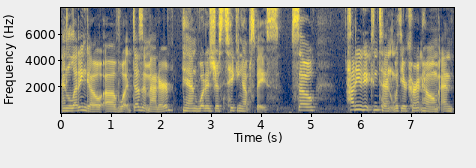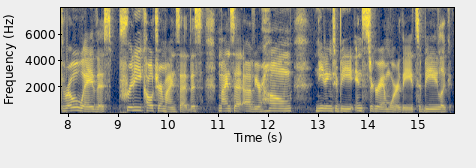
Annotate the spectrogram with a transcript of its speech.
and letting go of what doesn't matter and what is just taking up space. So, how do you get content with your current home and throw away this pretty culture mindset, this mindset of your home needing to be Instagram worthy, to be like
